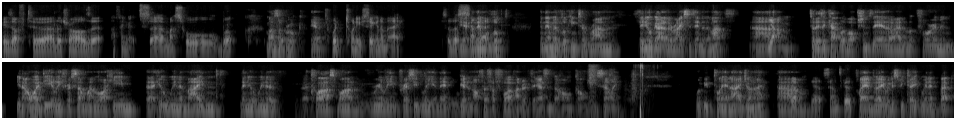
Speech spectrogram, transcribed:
He's off to uh, the trials at I think it's uh, Muswellbrook. Muswellbrook, yeah. Twenty second of May. So this yeah, Sunday. and then we'll look, and then we're looking to run. Then he'll go to the races end of the month. Um, yeah. so there's a couple of options there that I had to look for him, and you know, ideally for someone like him, uh, he'll win a maiden, then he'll win a, a, class one really impressively, and then we'll get an offer for five hundred thousand to Hong Kong and selling. Would be plan A, Jono. Um, yep, yeah, sounds good. Plan B would just be keep winning. But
